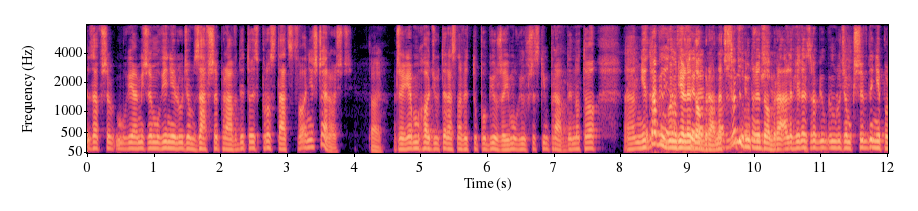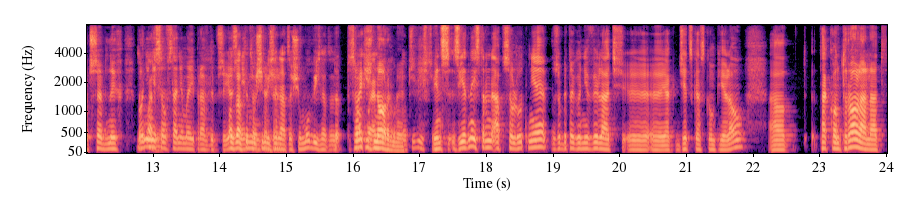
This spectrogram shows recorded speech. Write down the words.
y, zawsze mówiła mi, że mówienie ludziom zawsze prawdy to jest prostactwo, a nie szczerość. tak. Znaczy, jak ja bym chodził teraz nawet tu po biurze i mówił wszystkim prawdę, no to e, nie No zrobiłbym no, wiele dobra. no, Znaczy, zrobiłbym trochę dobra, ale wiele zrobiłbym ludziom krzywdy niepotrzebnych, bo oni nie Dokładnie. są w stanie mojej prawdy przyjąć. Poza tym musimy się na coś umówić. No to, To są jakieś normy. Oczywiście. Więc z jednej strony absolutnie, żeby tego nie wylać y, y, jak dziecka z kąpielą, ta kontrola nad,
